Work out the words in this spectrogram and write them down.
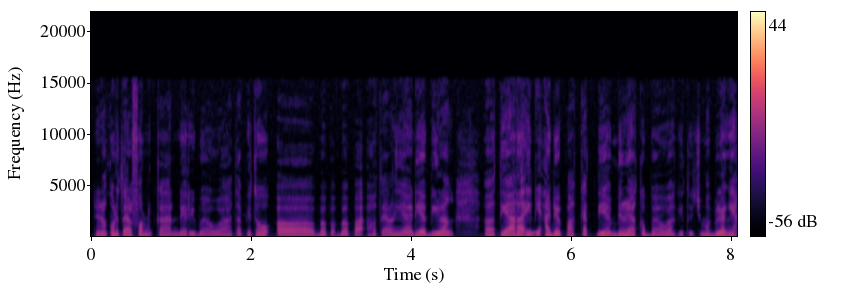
Dan aku ditelepon kan dari bawah, tapi tuh eh, bapak-bapak hotelnya dia bilang "Eh, Tiara ini ada paket diambil ya ke bawah gitu. Cuma bilangnya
